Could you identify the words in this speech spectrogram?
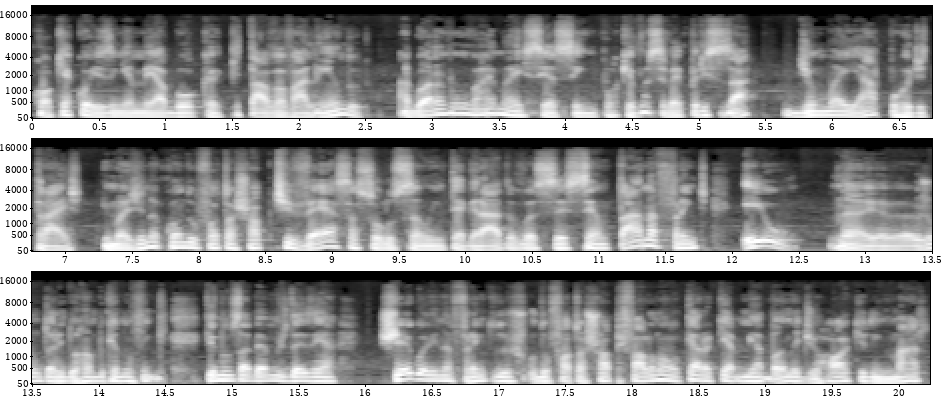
qualquer coisinha meia-boca que estava valendo. Agora não vai mais ser assim, porque você vai precisar de uma IA por detrás. Imagina quando o Photoshop tiver essa solução integrada, você sentar na frente, eu né? Junto ali do Rambo que não, que não sabemos desenhar. Chego ali na frente do, do Photoshop e falo: Não, eu quero aqui a minha banda de rock em imagem.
